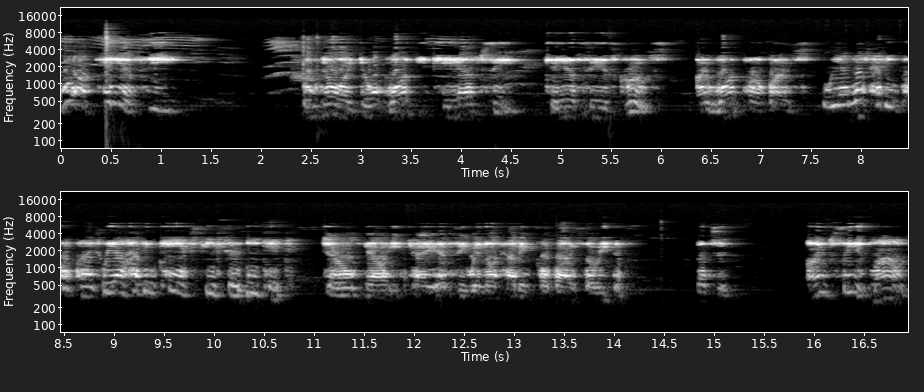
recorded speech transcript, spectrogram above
What about KFC? Oh no, I don't want KFC. KFC is gross. I want Popeyes. We are not having Popeyes, we are having KFC, it. Gerald, now eat KFC. We're not having Popeyes, so eat it. That's it. I'm saying it loud.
